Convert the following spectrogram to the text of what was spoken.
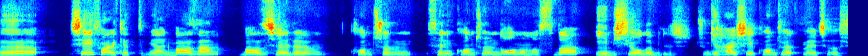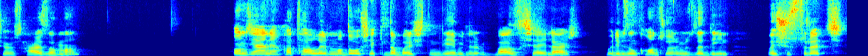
Ee, şeyi fark ettim yani bazen bazı şeylerin kontrolün senin kontrolünde olmaması da iyi bir şey olabilir. Çünkü her şeyi kontrol etmeye çalışıyoruz her zaman. Onun yani hatalarımla da o şekilde barıştım diyebilirim. Bazı şeyler böyle bizim kontrolümüzde değil ve şu süreç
